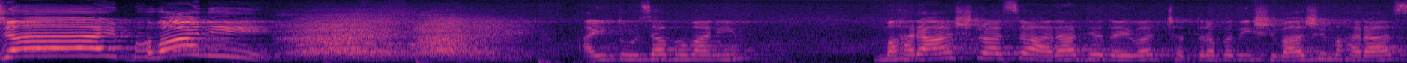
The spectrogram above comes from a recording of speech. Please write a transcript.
जय भवानी। आई तुळजाभवानी महाराष्ट्राचं आराध्य दैवत छत्रपती शिवाजी महाराज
